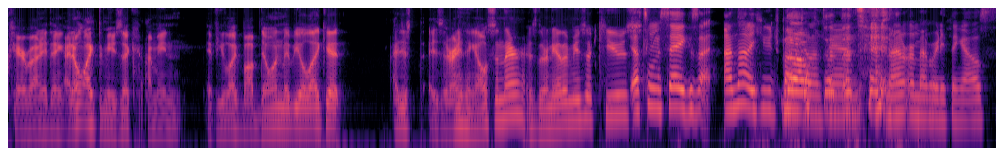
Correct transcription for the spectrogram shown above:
care about anything. I don't like the music. I mean, if you like Bob Dylan, maybe you'll like it. I just is there anything else in there? Is there any other music cues? That's what I'm gonna say because I'm not a huge Bob No, Dylan that- fan, that's it. and I don't remember anything else.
